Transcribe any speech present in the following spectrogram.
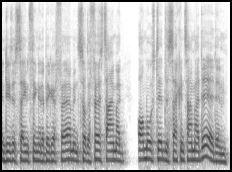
and do the same thing at a bigger firm. And so the first time I almost did, the second time I did. And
